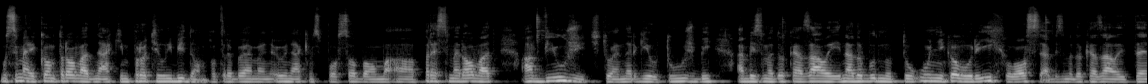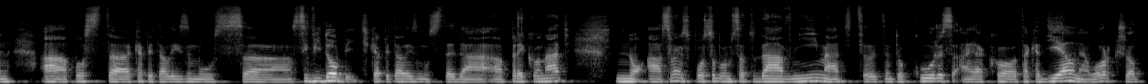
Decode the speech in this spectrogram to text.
musíme aj kontrolovať nejakým protilibidom. Potrebujeme ju nejakým spôsobom uh, presmerovať a využiť tú energiu túžby, aby sme dokázali nadobudnúť tú únikovú rýchlosť, aby sme dokázali ten uh, postkapitalizmus uh, si vydobiť, kapitalizmus teda uh, prekonať. No a svojím spôsobom sa to dá dá vnímať celý tento kurz aj ako taká dielňa, workshop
